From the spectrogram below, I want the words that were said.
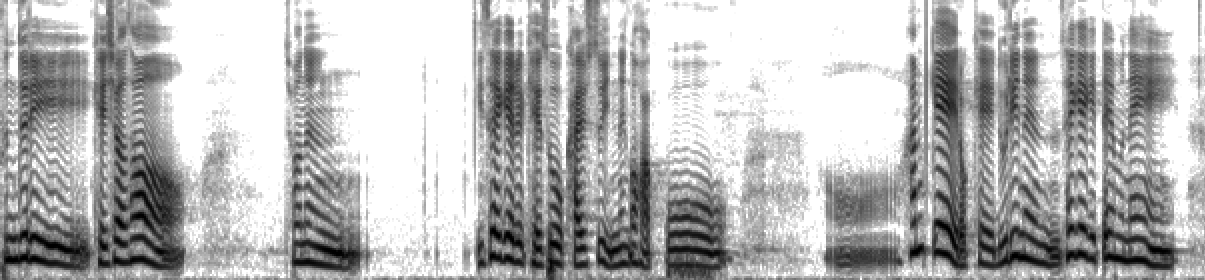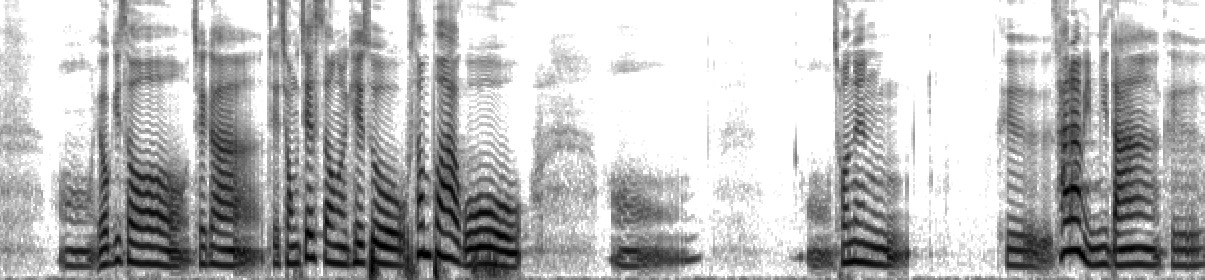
분들이 계셔서 저는 이 세계를 계속 갈 수 있는 것 같고 어, 함께 이렇게 누리는 세계이기 때문에 어, 여기서 제가 제 정체성을 계속 선포하고 어, 어, 저는 그 사람입니다. 그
